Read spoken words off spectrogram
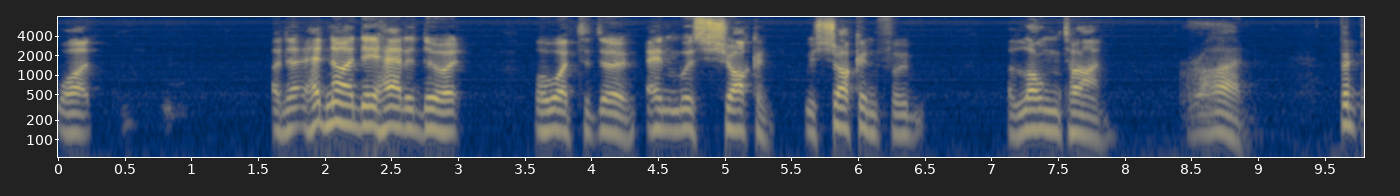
what. I had no idea how to do it or what to do, and was shocking. Was shocking for a long time. Right. But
